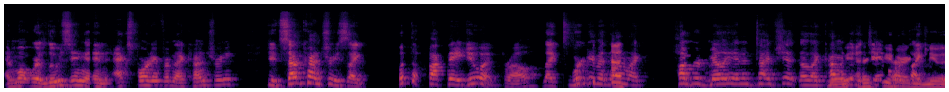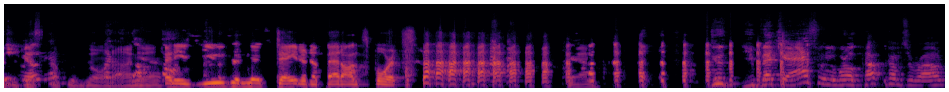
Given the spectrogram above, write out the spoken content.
and what we're losing and exporting from that country. Dude, some countries like, what the fuck they doing, bro? Like we're giving them like hundred million and type shit. They're like coming well, to the table with like knew eight million. Stuff was going like, on, yeah. And he's using this data to bet on sports. yeah. Dude, you bet your ass when the World Cup comes around.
